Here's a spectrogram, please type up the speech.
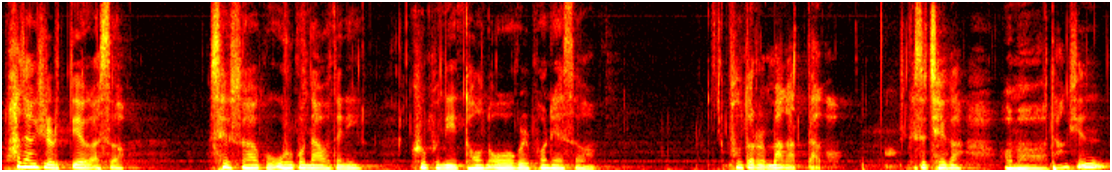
화장실로 뛰어가서 세수하고 울고 나오더니 그분이 돈 5억을 보내서 부도를 막았다고. 그래서 제가 어머 당신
